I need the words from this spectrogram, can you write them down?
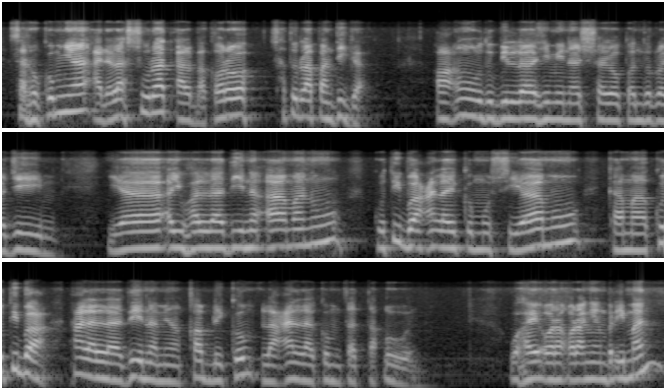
Dasar hukumnya adalah surat Al-Baqarah 183. A'udzu billahi minasyaitonir rajim. Ya ayyuhalladzina amanu kutiba alaikumusyamu kama kutiba alal ladzina min qablikum la'allakum tattaqun. Wahai orang-orang yang beriman,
